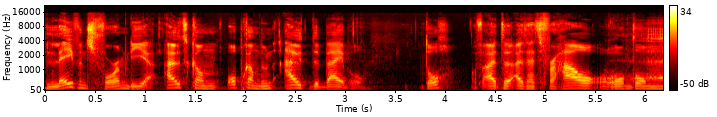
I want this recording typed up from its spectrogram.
Levensvorm die je uit kan, op kan doen uit de Bijbel. Toch? Of uit, de, uit het verhaal rondom... Eh,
